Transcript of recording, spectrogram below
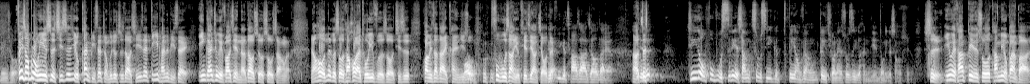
没错，非常不容易的事。其实有看比赛转播就知道，其实，在第一盘的比赛应该就可以发现拿到是有受伤了。然后那个时候他后来脱衣服的时候，其实画面上大家看清楚，腹部上有贴这样胶带，一个叉叉胶带啊，啊这。肌肉腹部撕裂伤是不是一个非常非常对球员来说是一个很严重的一个伤势？是因为他变成说他没有办法，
